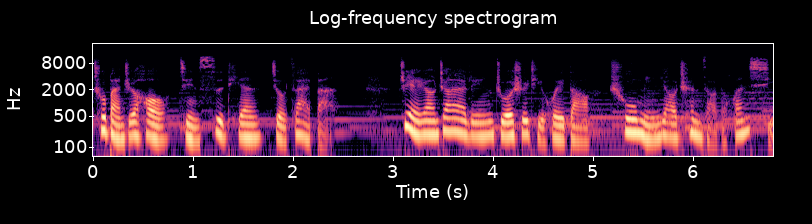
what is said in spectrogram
出版之后仅四天就再版，这也让张爱玲着实体会到出名要趁早的欢喜。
